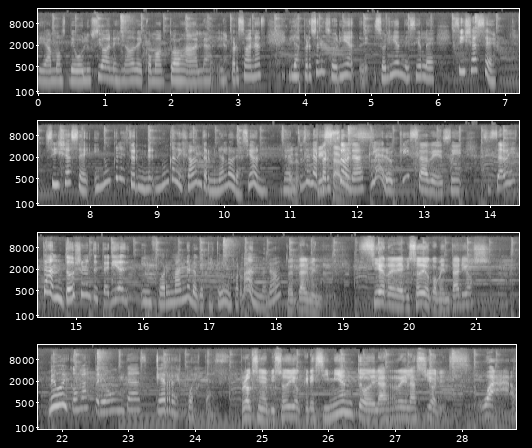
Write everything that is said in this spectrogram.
digamos, devoluciones, ¿no? De cómo actuaban la- las personas. Y las personas solían, solían decirle, sí, ya sé. Sí, ya sé. Y nunca les termina- nunca dejaban terminar la oración. O sea, entonces la ¿qué persona, sabes? claro, ¿qué sabes? Si, si sabes tanto, yo no te estaría informando lo que te estoy informando, ¿no? Totalmente. Cierre el episodio, comentarios. Me voy con más preguntas que respuestas. Próximo episodio, crecimiento de las relaciones. ¡Wow!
